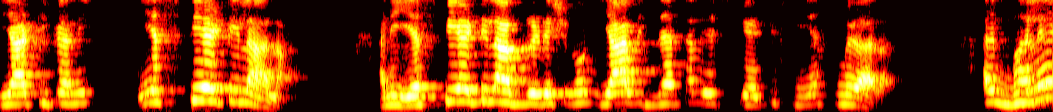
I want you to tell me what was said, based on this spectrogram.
या ठिकाणी एसपीआयटी ला आला. आणि एसपीआयटी ला अपग्रेडेशन होऊन या विद्यार्थ्याला एसपीआयटी सीएस मिळाला. आणि भले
